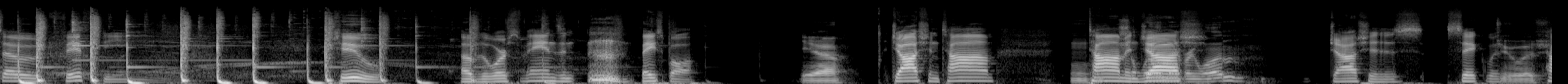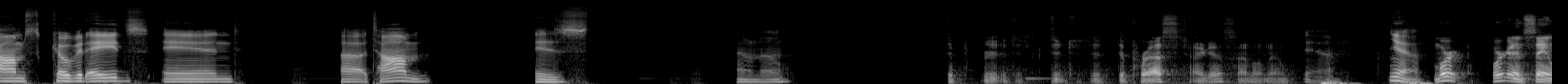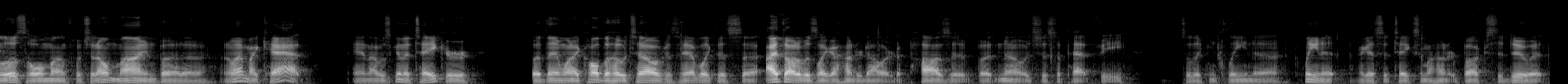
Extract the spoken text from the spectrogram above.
Episode 52 of the worst fans in baseball. Yeah. Josh and Tom. Mhm. Tom and Shalom, Josh. everyone. Josh is sick with Jewish. Tom's COVID AIDS, and uh, Tom is, I don't know. De- de- de- de- depressed, I guess. I don't know. Yeah. Yeah. Work, working in St. Louis the whole month, which I don't mind, but uh, I don't have my cat, and I was gonna take her, but then when I called the hotel because they have like this, uh, I thought it was like a hundred dollar deposit, but no, it's just a pet fee, so they can clean uh clean it. I guess it takes them a hundred bucks to do it.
